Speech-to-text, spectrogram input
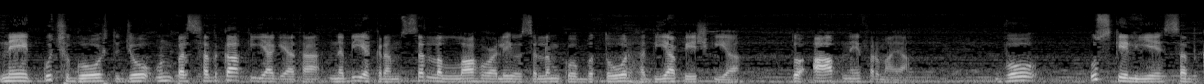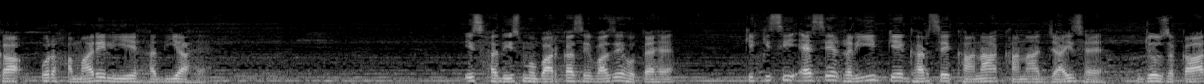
نے کچھ گوشت جو ان پر صدقہ کیا گیا تھا، نبی اکرم صلی اللہ علیہ وسلم کو بطور ہدیہ پیش کیا تو آپ نے فرمایا، وہ اس کے لیے صدقہ اور ہمارے لیے ہدیہ ہے۔ اس حدیث مبارکہ سے واضح ہوتا ہے کہ کسی ایسے غریب کے گھر سے کھانا کھانا جائز ہے جو زکوٰۃ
